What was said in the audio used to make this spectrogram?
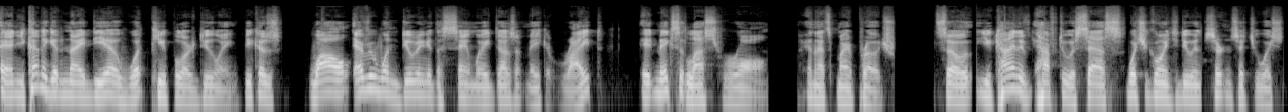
And you kind of get an idea of what people are doing because while everyone doing it the same way doesn't make it right, it makes it less wrong. And that's my approach. So you kind of have to assess what you're going to do in certain situations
